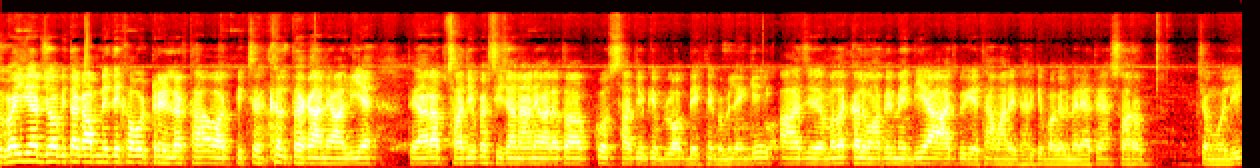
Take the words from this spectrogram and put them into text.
सो भाई यार, जो अभी तक आपने देखा वो ट्रेलर था और पिक्चर कल तक आने वाली है। तो यार, आप शादियों का सीज़न आने वाला तो आपको शादियों के ब्लॉग देखने को मिलेंगे। आज मतलब कल वहाँ पे मेहंदी है, आज भी गए थे, हमारे घर के बगल में रहते हैं, सौरभ चमोली।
